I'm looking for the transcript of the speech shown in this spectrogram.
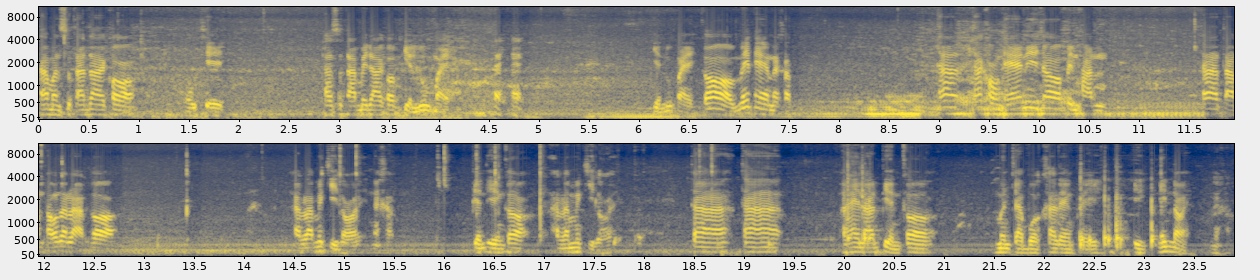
ถ้ามันสตาร์ทได้ก็โอเค ถ้าสตาร์ทไม่ได้ก็เปลี่ยนลูกใหม่ เปลี่ยนลูกใหม่ก็ไม่แพงนะครับ ถ้าถ้าของแท้นี่จะเป็นพัน ถ้าตามท้องตลาดก็อันละไม่กี่ร้อยนะครับ เปลี่ยนเองก็อันละไม่กี่ร้อย ถ้าถ้าให้ร้านเปลี่ยนก็ มันจะบวกค่าแรงไปอีกนิดหน่อยนะครับ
